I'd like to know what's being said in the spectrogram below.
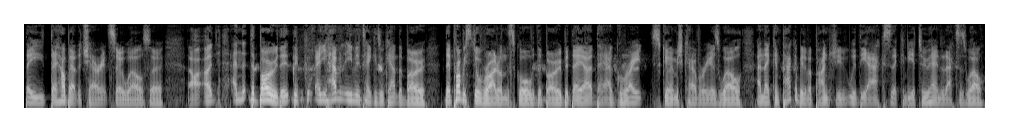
they, they help out the chariot so well. So, uh, I, and the, the bow, the, the, and you haven't even taken into account the bow. They're probably still right on the score with the bow, but they are they are great skirmish cavalry as well, and they can pack a bit of a punch with the axe. That can be a two handed axe as well.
